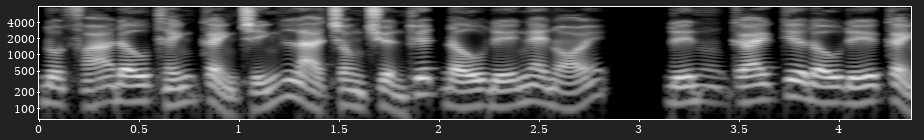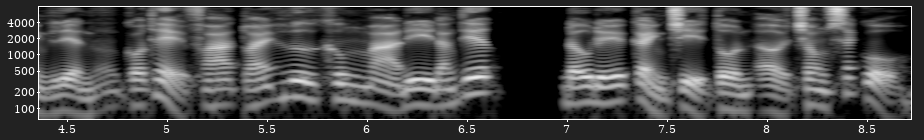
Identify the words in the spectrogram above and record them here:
đột phá đấu thánh cảnh chính là trong truyền thuyết đấu đế nghe nói, đến cái kia đấu đế cảnh liền có thể phá toái hư không mà đi đáng tiếc, đấu đế cảnh chỉ tồn ở trong sách cổ,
